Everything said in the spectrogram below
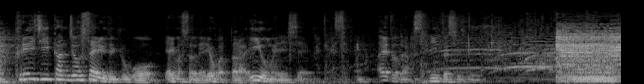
い「クレイジー感情スタイル」という曲をやりますのでよかったらいい思い出にして帰ってください。ありがとうございますヒントしていきます。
